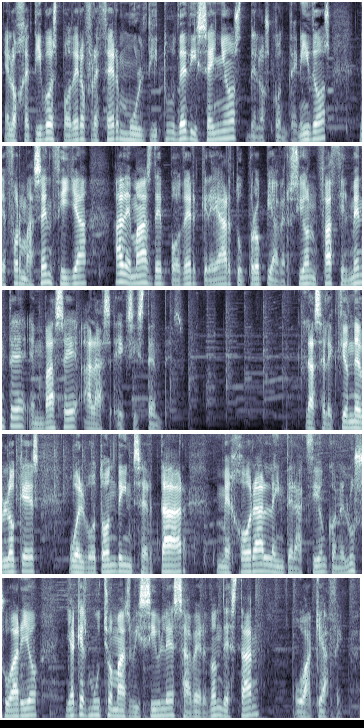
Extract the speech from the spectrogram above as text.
El objetivo es poder ofrecer multitud de diseños de los contenidos de forma sencilla, además de poder crear tu propia versión fácilmente en base a las existentes. La selección de bloques o el botón de insertar mejora la interacción con el usuario ya que es mucho más visible saber dónde están o a qué afectan.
